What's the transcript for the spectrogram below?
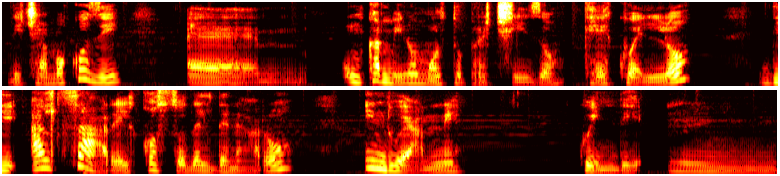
diciamo così, ehm, un cammino molto preciso, che è quello di alzare il costo del denaro in due anni. Quindi mh, mm,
